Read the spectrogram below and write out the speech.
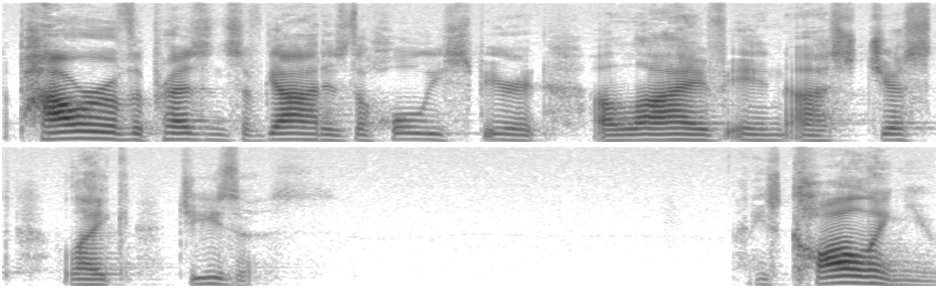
The power of the presence of God is the Holy Spirit alive in us, just like Jesus. And He's calling you.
